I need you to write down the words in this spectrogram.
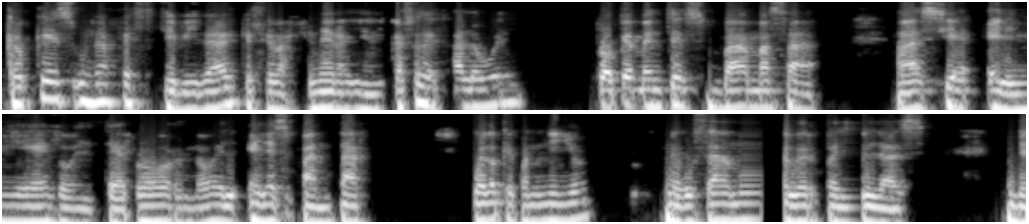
creo que es una festividad que se va a generar. Y en el caso de Halloween, propiamente va más a, hacia el miedo, el terror, ¿no? El, el espantar. Puedo que cuando niño me gustaba mucho ver películas de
